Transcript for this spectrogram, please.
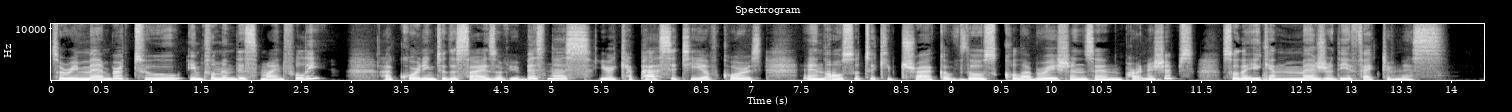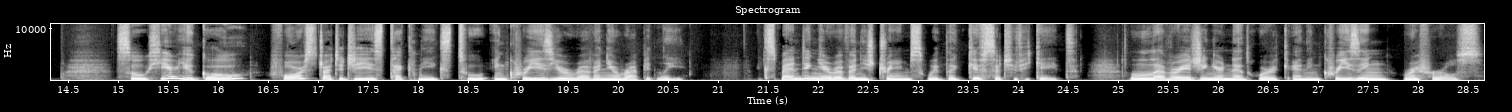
So remember to implement this mindfully according to the size of your business, your capacity, of course, and also to keep track of those collaborations and partnerships so that you can measure the effectiveness. So here you go. Four strategies, techniques to increase your revenue rapidly expanding your revenue streams with the gift certificate, leveraging your network and increasing referrals,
